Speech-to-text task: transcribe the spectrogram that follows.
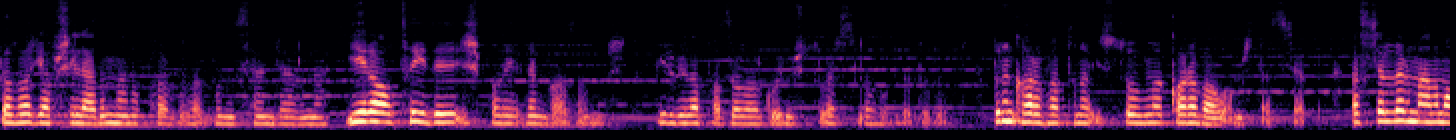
Yalvar yapış elədim, mən apardılar bunu Səncərinə. Yeraltı idi, işbal evdən qazanmışdı. Bir belə bazalar qoymuşdular, silah orada dururdu. Bunun karafatına üstü oluna qara bağlamışdı əsgərlər. Əsgərlər mənim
